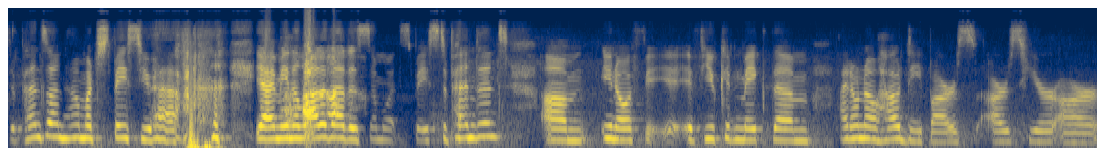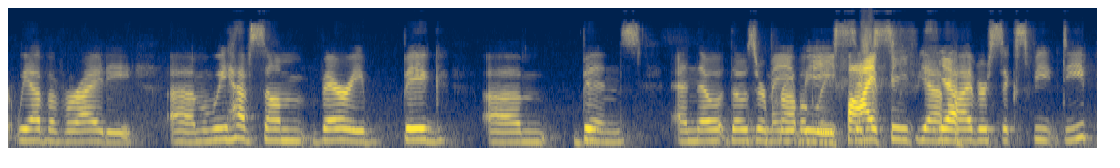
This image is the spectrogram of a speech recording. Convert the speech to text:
Depends on how much space you have. yeah, I mean, a lot of that is somewhat space dependent. Um, you know, if if you could make them, I don't know how deep ours ours here are. We have a variety. Um, we have some very big um, bins, and tho- those are Maybe probably five six- feet, Yeah, yeah. five or six feet deep.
